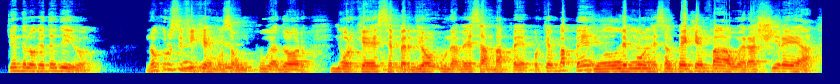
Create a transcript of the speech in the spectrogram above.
¿Entiendes lo que te digo? No crucifiquemos a un jugador No. porque se perdió una vez a Mbappé, porque Mbappé le no pones a estoy Beckenbauer, a Shirea,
